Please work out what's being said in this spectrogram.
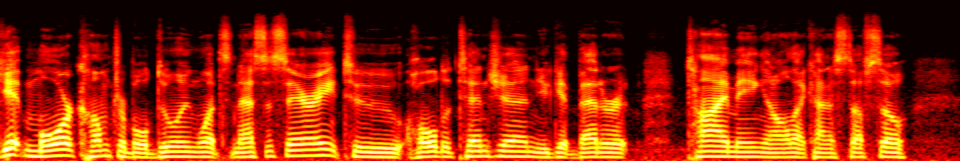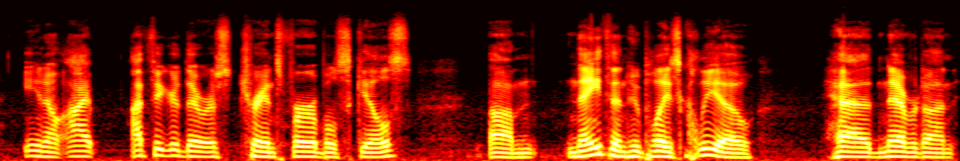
get more comfortable doing what's necessary to hold attention. You get better at timing and all that kind of stuff. So, you know, I I figured there was transferable skills. Um, Nathan, who plays Cleo, had never done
